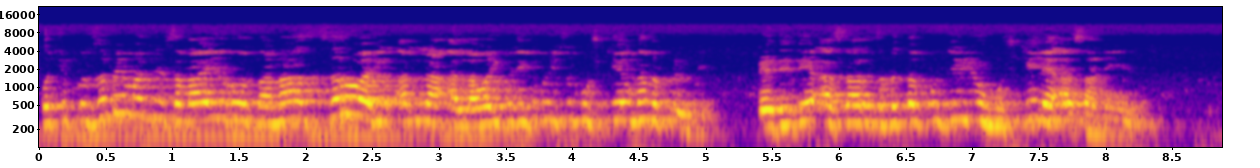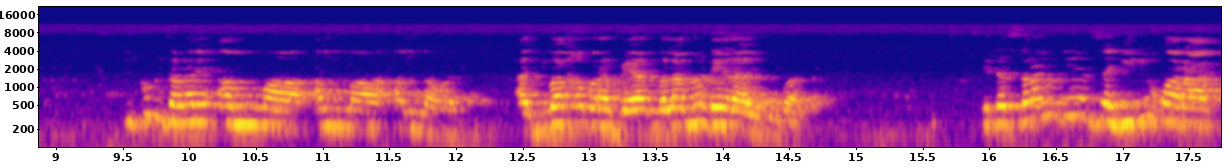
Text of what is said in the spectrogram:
پچھے فضلے من سے سوائی روزانہ ضروری اللہ اللہ وی بری کوئی سے مشکل نہ پڑی بے دیدے اثر زبتا کو دی جو مشکل ہے، آسانی ہے۔ کہ کم زڑائے اللہ اللہ اللہ ادبا خبر بیان بلا نہ ڈیرہ اجبا چې د څنګه ظاهري خوراک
